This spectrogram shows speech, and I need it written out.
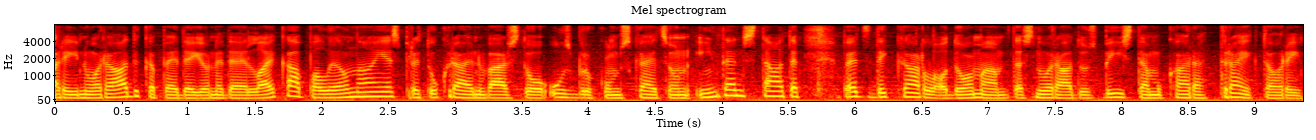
arī norāda, ka pēdējo nedēļu laikā palielinājies pret Ukrainu vērsto uzbrukumu skaits un intensitāte. Pēc Dikarlo domām tas norāda uz bīstamu bīstamu kara trajektoriju.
